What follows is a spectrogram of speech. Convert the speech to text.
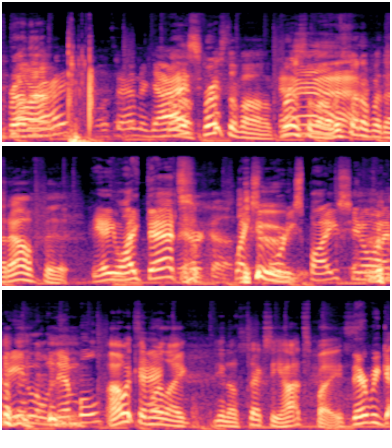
up, brother? All right. What's happening, guys? first of all, first of all, let's start off with that outfit. Yeah, you like that? America. Like Dude. sporty spice, you know what I mean? A little nimble. I would say more like you know, sexy hot spice. There we go.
